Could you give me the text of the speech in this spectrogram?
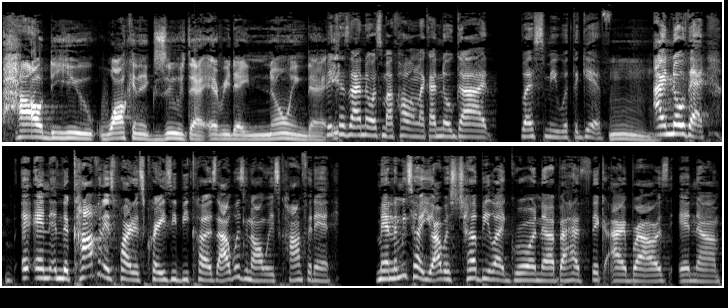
How do you walk and exude that every day, knowing that? because I know it's my calling. Like I know God blessed me with the gift. Mm. I know that, and and the confidence part is crazy because I wasn't always confident. Man, let me tell you, I was chubby like growing up. I had thick eyebrows, and um,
